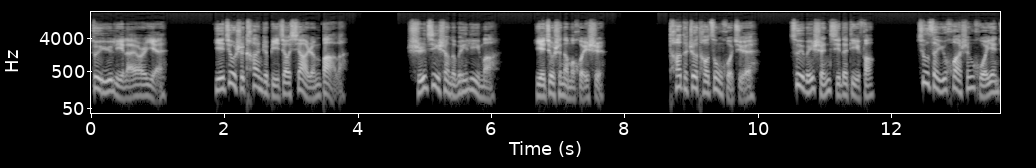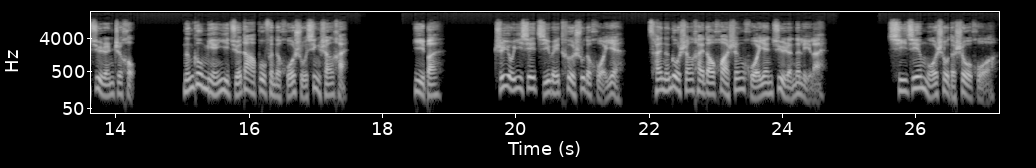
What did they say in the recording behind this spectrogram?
对于李来而言，也就是看着比较吓人罢了。实际上的威力嘛，也就是那么回事。他的这套纵火诀最为神奇的地方，就在于化身火焰巨人之后，能够免疫绝大部分的火属性伤害。一般，只有一些极为特殊的火焰，才能够伤害到化身火焰巨人的李来。七阶魔兽的兽火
